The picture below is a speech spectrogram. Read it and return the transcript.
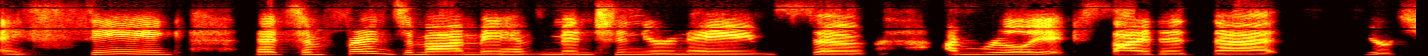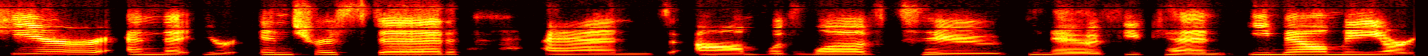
I think that some friends of mine may have mentioned your name. So I'm really excited that you're here and that you're interested and um, would love to, you know, if you can email me or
